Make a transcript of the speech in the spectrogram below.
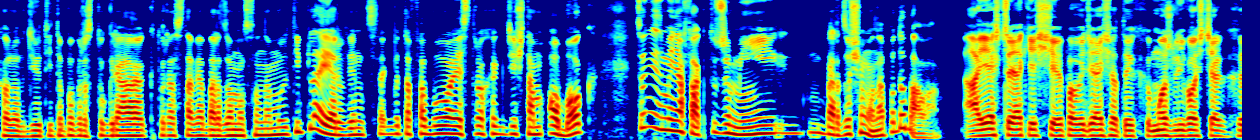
Call of Duty to po prostu gra, która stawia bardzo mocno na multiplayer, więc jakby ta fabuła jest trochę gdzieś tam obok, co nie zmienia faktu, że mi bardzo się ona podobała. A jeszcze jakieś powiedziałeś o tych możliwościach e,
